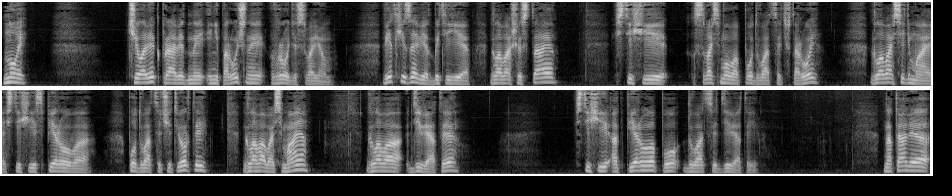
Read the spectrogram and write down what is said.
Ной. Человек праведный и непорочный в роде своем. Ветхий Завет, Бытие, глава 6, стихи с 8 по 22, глава 7, стихи с 1 по 24, глава 8, глава 9, стихи от 1 по 29. Наталья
